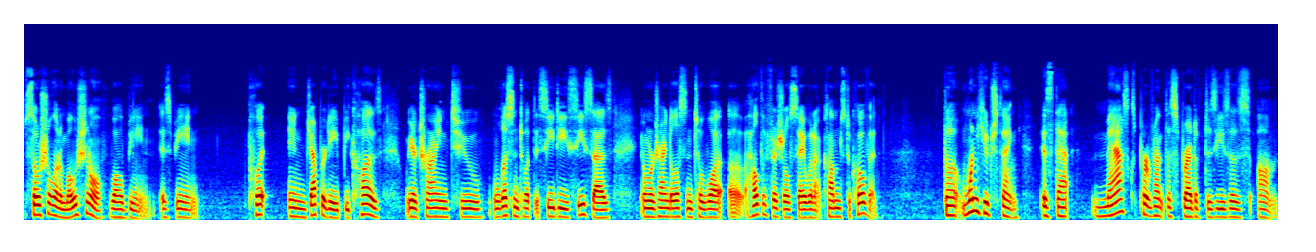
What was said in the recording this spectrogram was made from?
social and emotional well being is being put in jeopardy because we are trying to listen to what the CDC says and we're trying to listen to what uh, health officials say when it comes to COVID. The one huge thing is that masks prevent the spread of diseases um,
